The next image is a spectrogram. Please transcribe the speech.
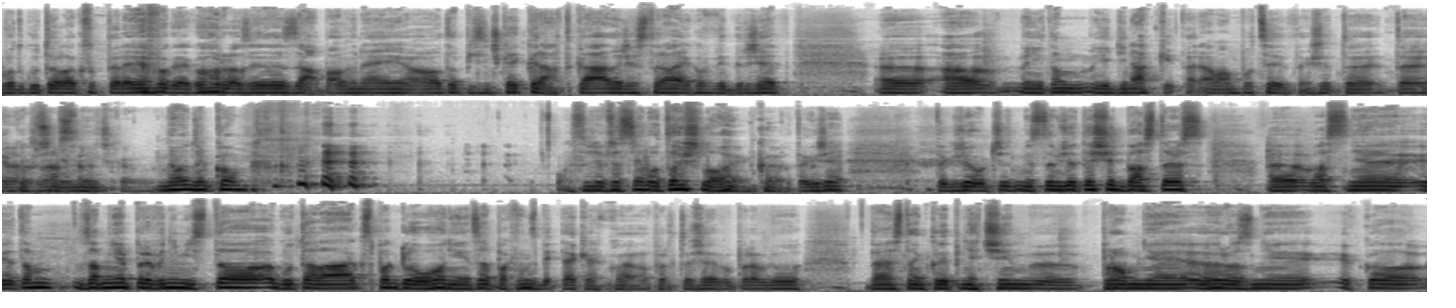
od Gutalaxu, který je fakt jako hrozně zábavný, jo, ta písnička je krátká, takže se to dá jako vydržet. Uh, a není tam jediná kytara, mám pocit, takže to je, to je To je jako příjemný. no. No, jako, myslím, že přesně o to šlo, jako, takže, takže určitě myslím, že ty Shitbusters eh, vlastně je tam za mě první místo Gutalax, pak dlouho nic a pak ten zbytek, jako, jo, protože opravdu ten, ten klip něčím eh, pro mě hrozně jako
